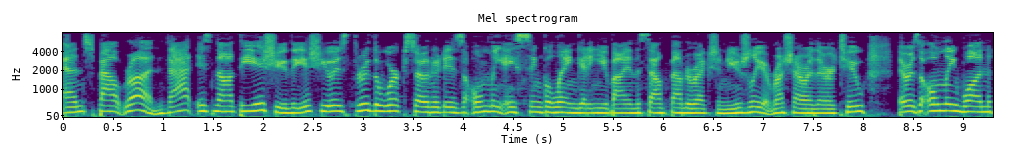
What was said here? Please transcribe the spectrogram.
and Spout Run. That is not the issue. The issue is through the work zone, it is only a single lane getting you by in the southbound direction. Usually at rush hour there are two. There is only one,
